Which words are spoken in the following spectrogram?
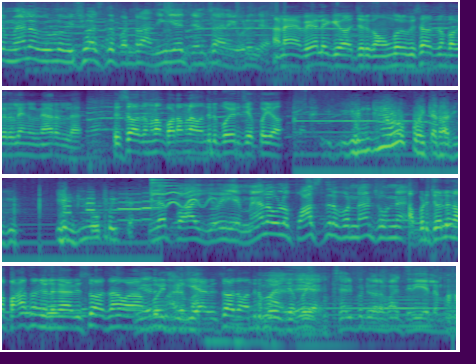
என் மேல இவ்வளவு விசுவாசத்தை பண்றான். நீங்க ஏன் டென்ஷன் விடுங்க. அண்ணே வேலைக்கு வச்சிருக்கோம். உங்களுக்கு விசுவாசம் பார்க்கறதுல எங்களுக்கு நேரம் இல்லை. விசுவாசம்லாம் படம்லாம் வந்துட்டு போயிருச்சு எப்பயோ. எங்கேயோ போயிட்டடா நீ. எங்கேயோ போயிட்ட. இல்லப்பா ஐயோ என் மேல உள்ள பாசத்துல பண்ணான்னு சொன்னேன். அப்படி சொல்லுங்க பாசம் சொல்லுங்க. விசுவாசம் போயிட்டு இருக்கியா. விசுவாசம் வந்துட்டு அம்மா, போயிருச்சு எப்பயோ. இது சரிப்பட்டு வர மாதிரி தெரியலம்மா.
